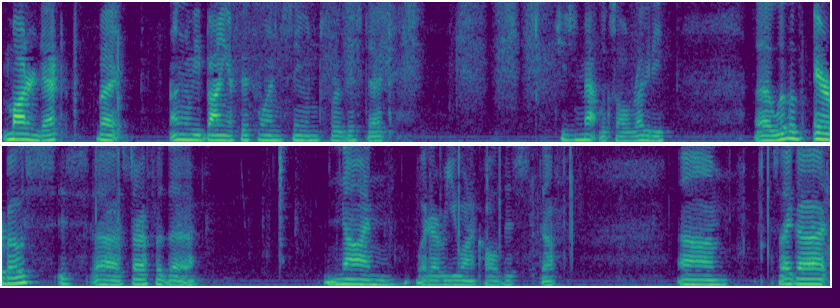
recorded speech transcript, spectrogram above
modern deck, but I'm gonna be buying a fifth one soon for this deck. Jesus, Matt looks all ruggedy. Uh, Whip of Erebos is uh, start off with the non whatever you want to call this stuff. Um, so I got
